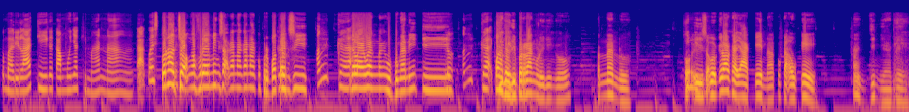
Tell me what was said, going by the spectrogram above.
kembali lagi ke kamunya gimana. Aku wis kono ojo nge-framing seakan-akan aku berpotensi enggak. nyeleweng nang hubungan iki. Loh, enggak Wah, dadi perang lho iki. Tenan lho. Kok iso kok kira gak yakin aku gak oke. Anjing ya nih.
